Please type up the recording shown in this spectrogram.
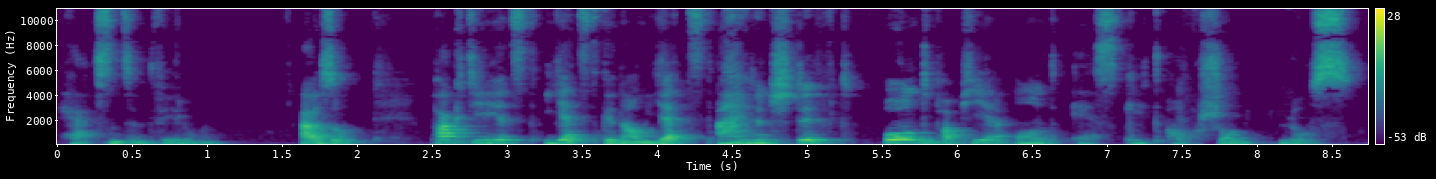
Herzensempfehlungen. Also, pack dir jetzt, jetzt, genau jetzt einen Stift und Papier und es geht auch schon los.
